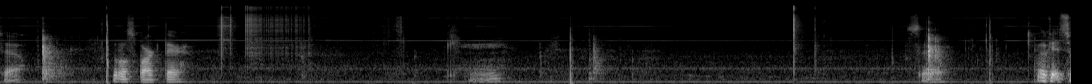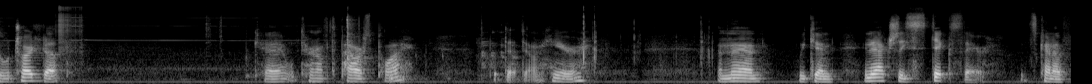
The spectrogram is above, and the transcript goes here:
So, little spark there. Okay. So, okay, so we'll charge it up. Okay, we'll turn off the power supply. Put that down here. And then we can, and it actually sticks there. It's kind of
